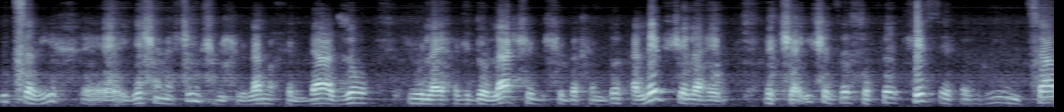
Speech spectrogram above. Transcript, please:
הוא צריך, אה, יש אנשים שבשבילם החמדה הזו היא אולי הגדולה שבחמדות הלב שלהם, וכשהאיש הזה סופר כסף אז הוא נמצא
